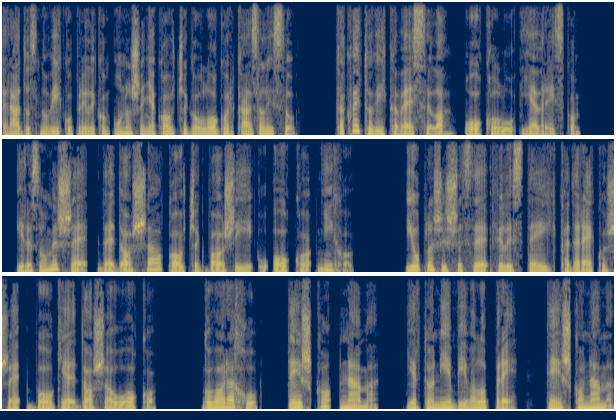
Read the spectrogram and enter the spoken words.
radosnu viku prilikom unošenja kovčega u logor, kazali su kakva je to vika vesela u okolu jevrejskom i razumeše da je došao kovčeg Božiji u oko njihov. I uplašiše se Filisteji kada rekoše Bog je došao u oko. Govorahu, teško nama, jer to nije bivalo pre, teško nama,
